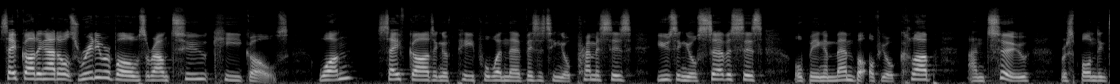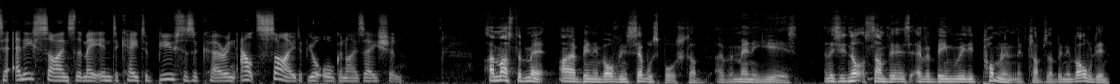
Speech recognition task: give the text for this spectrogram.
Safeguarding adults really revolves around two key goals. One, safeguarding of people when they're visiting your premises, using your services, or being a member of your club, and two, responding to any signs that may indicate abuse is occurring outside of your organisation. I must admit, I have been involved in several sports clubs over many years, and this is not something that's ever been really prominent in the clubs I've been involved in.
